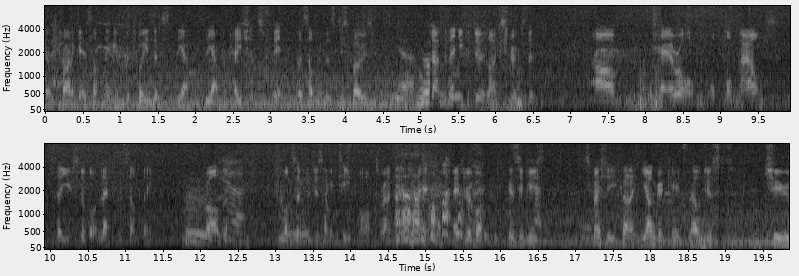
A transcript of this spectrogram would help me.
So it's trying to get something in between that's the ap- the applications fit for something that's disposable. Yeah. That, but then you could do it like strips that um, tear off or pop out, so you've still got left with something, rather than Yeah. concept of just having teeth marks around the edge, edge of a box. Because if you, especially kind of younger kids, they'll just chew,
